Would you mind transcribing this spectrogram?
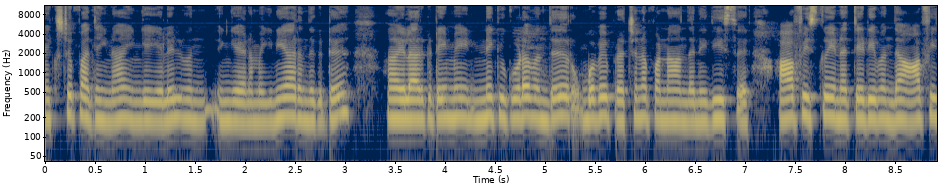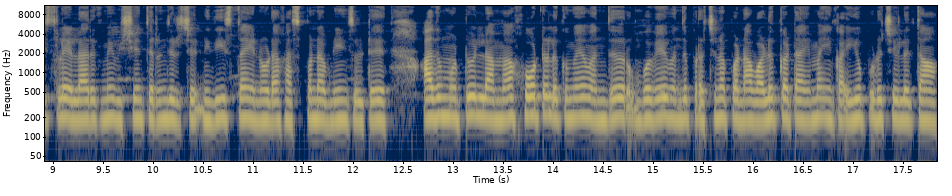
நெக்ஸ்ட்டு பார்த்திங்கன்னா இங்கே எழில் வந் இங்கே நம்ம இனியாக இருந்துக்கிட்டு எல்லாருக்கிட்டேயுமே இன்றைக்கி கூட வந்து ரொம்பவே பிரச்சனை பண்ணால் அந்த நிதிஷ். ஆஃபீஸ்க்கும் என்னை தேடி வந்தேன் ஆஃபீஸில் எல்லாருக்குமே விஷயம் தெரிஞ்சிருச்சு. நிதீஷ் தான் என்னோடய ஹஸ்பண்ட் அப்படின்னு சொல்லிட்டு அது மட்டும் இல்லாமல் ஹோட்டலுக்குமே வந்து ரொம்பவே வந்து பிரச்சனை பண்ணால் வலுக்கட்டாயமாக என் கையை பிடிச்சி இழுத்தான்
